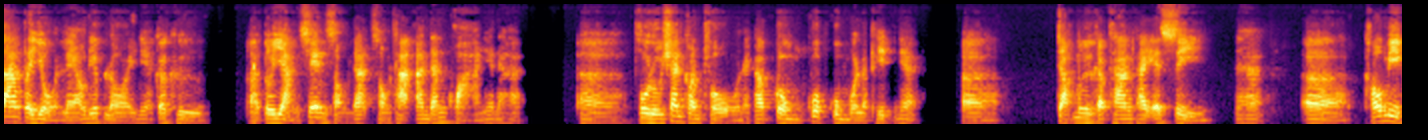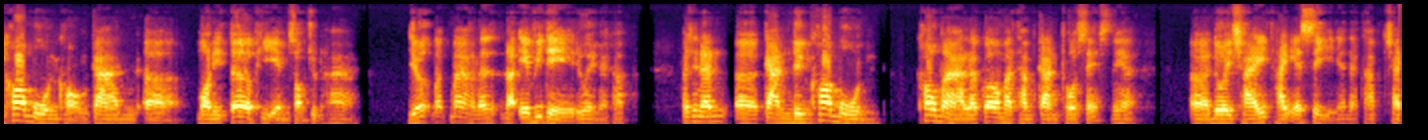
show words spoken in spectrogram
สร้างประโยชน์แล้วเรียบร้อยเนี่ยก็คือตัวอย่างเช่นสองด้านสองทางอันด้านขวาเนี่ยนะฮะเอ่อ pollution control นะครับกรมควบคุมมลพิษเนี่ยเอ่อจับมือกับทางไทย SC นะฮะเอ่อเขามีข้อมูลของการเอ่อ monitor PM 2.5 เยอะมาก ๆ และและ everyday ด้วยนะครับ เพราะฉะนั้นเอ่อการดึงข้อมูลเข้ามาแล้วก็มาทำการ process เนี่ย โดยใช้ ThaiSC เนี่ยนะครับใช้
